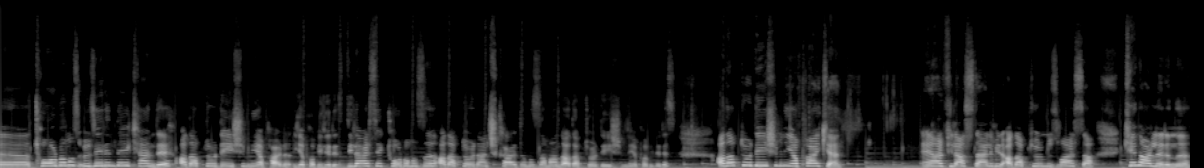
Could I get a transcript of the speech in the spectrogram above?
Ee, torbamız üzerindeyken de adaptör değişimini yapar, yapabiliriz. Dilersek torbamızı adaptörden çıkardığımız zaman da adaptör değişimini yapabiliriz. Adaptör değişimini yaparken eğer filasterli bir adaptörümüz varsa kenarlarını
